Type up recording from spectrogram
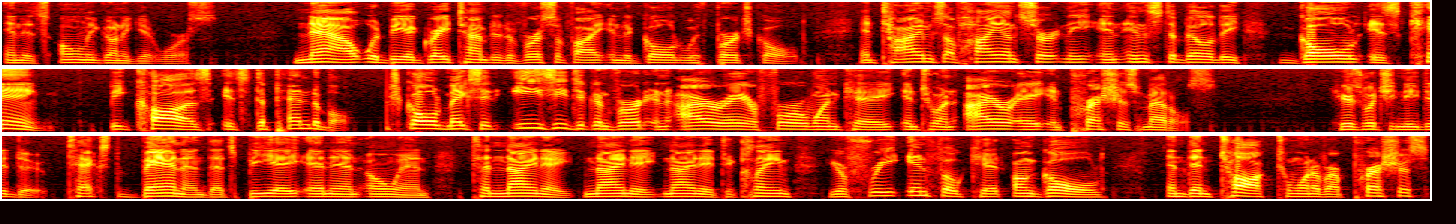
And it's only going to get worse. Now would be a great time to diversify into gold with Birch Gold. In times of high uncertainty and instability, gold is king because it's dependable. Birch Gold makes it easy to convert an IRA or 401k into an IRA in precious metals. Here's what you need to do text Bannon, that's B A N N O N, to 989898 to claim your free info kit on gold and then talk to one of our precious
